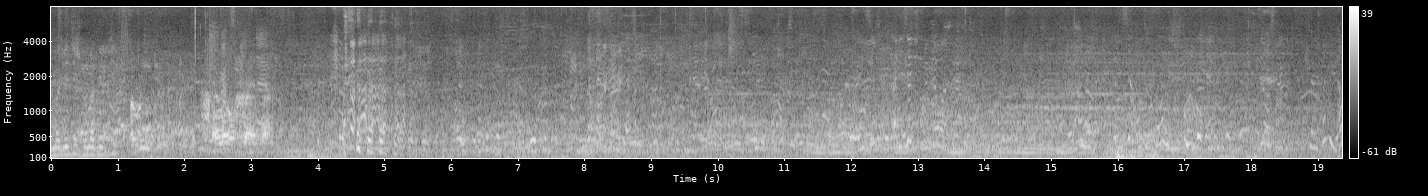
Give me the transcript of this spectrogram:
Je m'avais dit, je m'avais dit. Alicia, tu bien Alicia, on te bizarre.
